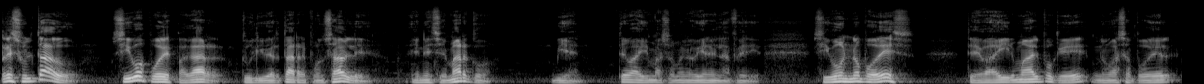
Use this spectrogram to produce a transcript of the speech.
Resultado, si vos podés pagar tu libertad responsable en ese marco, bien, te va a ir más o menos bien en la feria. Si vos no podés, te va a ir mal porque no vas a poder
